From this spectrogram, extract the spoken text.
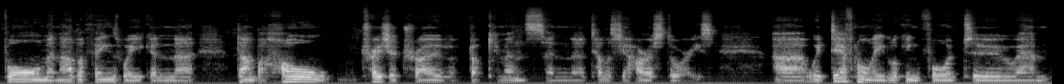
form and other things where you can uh, dump a whole treasure trove of documents and uh, tell us your horror stories. Uh, we're definitely looking forward to um,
